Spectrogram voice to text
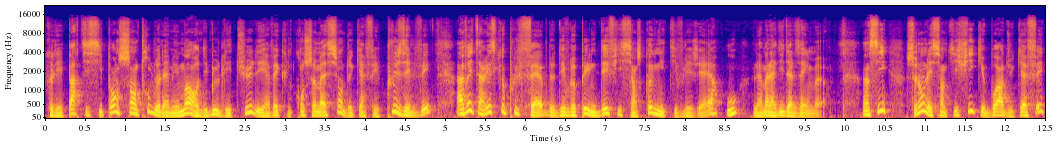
que les participants sans trouble de la mémoire au début de l'étude et avec une consommation de café plus élevée avaient un risque plus faible de développer une déficience cognitive légère ou la maladie d'Alzheimer. Ainsi, selon les scientifiques, boire du café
